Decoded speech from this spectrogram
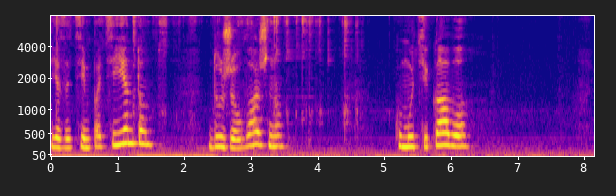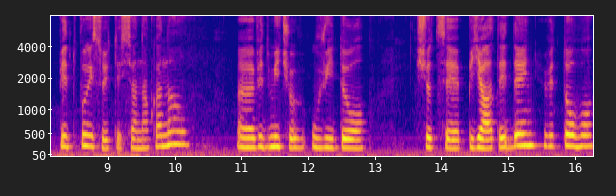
я за цим пацієнтом дуже уважно. Кому цікаво, підписуйтеся на канал. Е, Відмічу у відео, що це п'ятий день від того.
